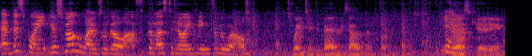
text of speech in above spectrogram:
At this point, your smoke alarms will go off. The most annoying things in the world. That's why you take the batteries out of them fucking things. Yeah. Just kidding.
